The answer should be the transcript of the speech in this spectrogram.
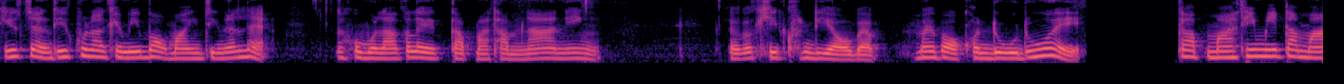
กิสอย่างที่คุณอาเคมิบอกมาจริงๆนั่นแหละ แล้วโฮมุระก็เลยกลับมาทำหน้านิ่ง แล้วก็คิดคนเดียวแบบไม่บอกคนดูด้วย กลับมาที่มิตามะ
